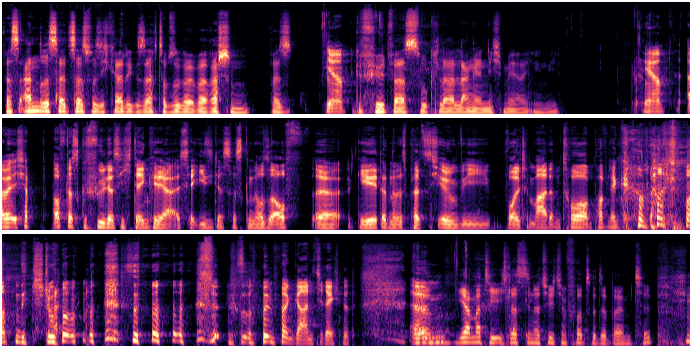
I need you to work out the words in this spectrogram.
was anderes als das, was ich gerade gesagt habe, sogar überraschen, weil ja. gefühlt war es so klar lange nicht mehr irgendwie. Ja, aber ich habe oft das Gefühl, dass ich denke, ja, ist ja easy, dass das genauso aufgeht äh, und dann ist plötzlich irgendwie Voltemade im Tor und Pavlenka macht von den Sturm. so, so will man gar nicht rechnet. Ähm, ähm, ja, Matti, ich lasse dir natürlich den Vortritt beim Tipp.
